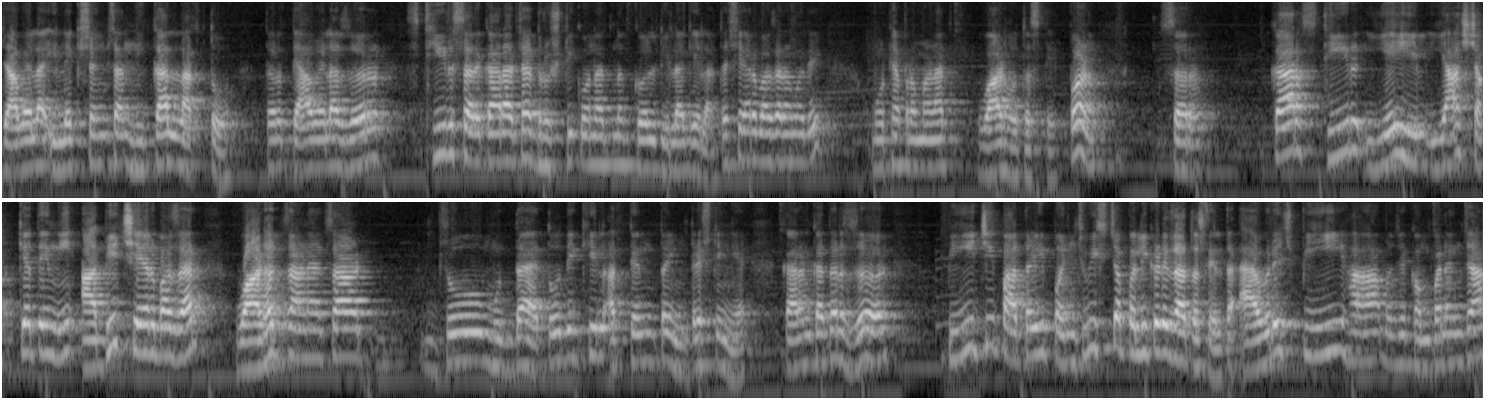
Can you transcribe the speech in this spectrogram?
ज्यावेळेला इलेक्शनचा निकाल लागतो तर त्यावेळेला जर स्थिर सरकाराच्या दृष्टिकोनातनं कल दिला गेला तर शेअर बाजारामध्ये मोठ्या प्रमाणात वाढ होत असते. पण सरकार स्थिर येईल या शक्यतेने आधीच शेअर बाजार वाढत जाण्याचा जो मुद्दा आहे तो देखील अत्यंत इंटरेस्टिंग आहे. कारण का तर जर पीईची पातळी पंचवीसच्या पलीकडे जात असेल तर ॲव्हरेज पीई हा म्हणजे कंपन्यांच्या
